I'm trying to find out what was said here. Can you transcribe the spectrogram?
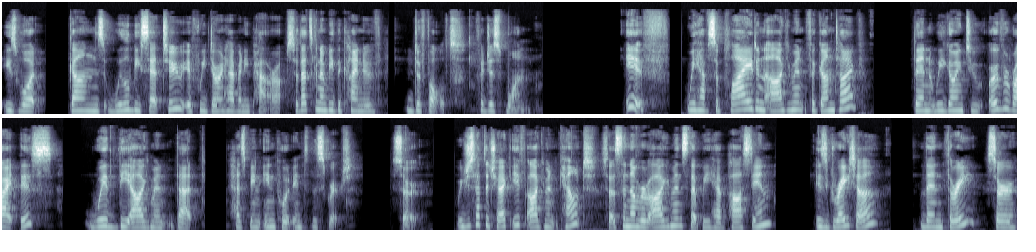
is what guns will be set to if we don't have any power ups. So that's going to be the kind of default for just one. If we have supplied an argument for gun type, then we're going to overwrite this with the argument that has been input into the script. So we just have to check if argument count, so that's the number of arguments that we have passed in, is greater than three. So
